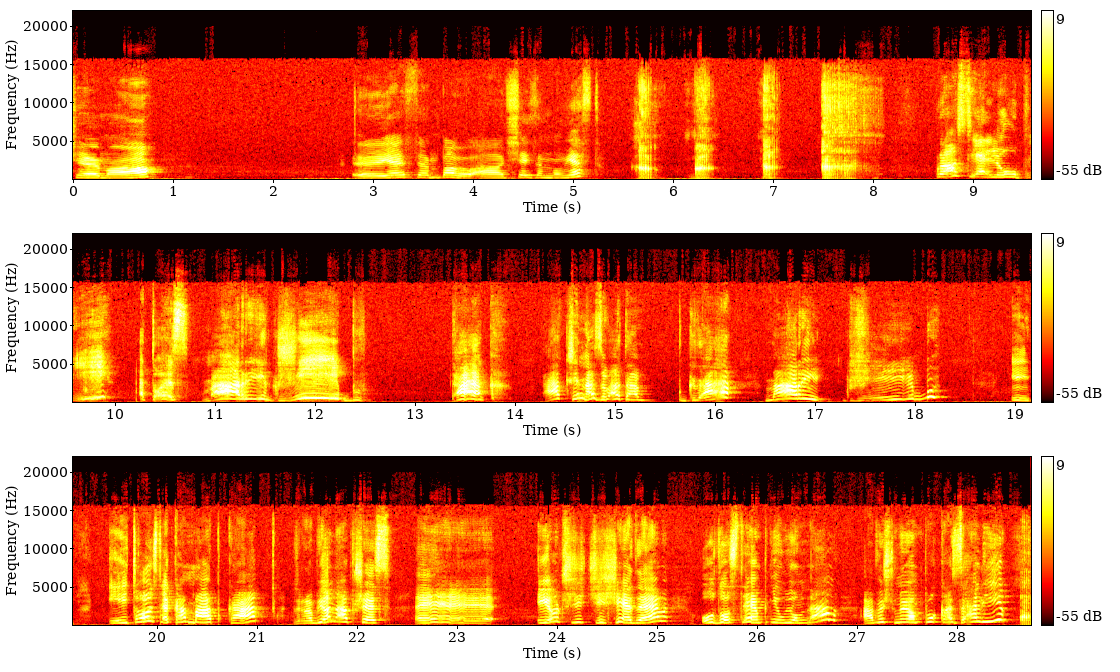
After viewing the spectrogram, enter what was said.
Siema. Y, jestem Paweł, a dzisiaj ze mną jest? Rosję lubi, a to jest Mari Grzyb. Tak, tak się nazywa ta gra, Mari Grzyb. I, I to jest taka mapka zrobiona przez e, IO37, udostępnił ją nam, abyśmy ją pokazali.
